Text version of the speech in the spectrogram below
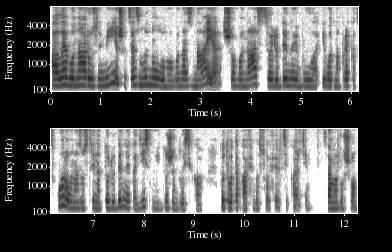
але вона розуміє, що це з минулого. Вона знає, що вона з цією людиною була. І, от, наприклад, скоро вона зустріне ту людину, яка дійсно їй дуже близька. Тут от така філософія в цій карті, саме в Ошо.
